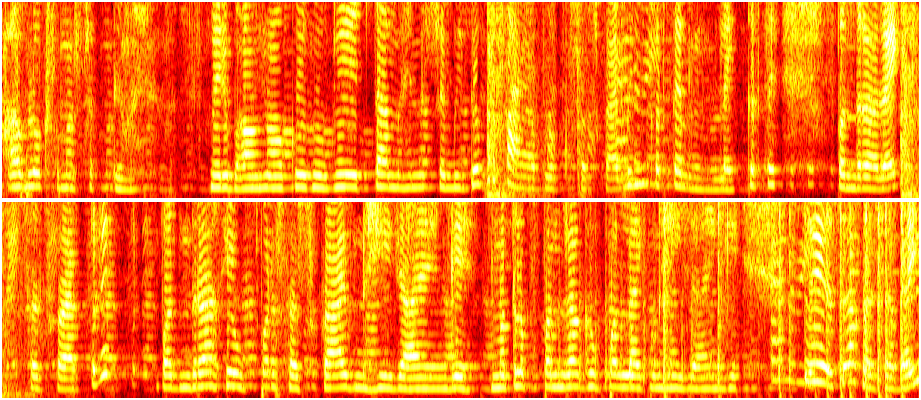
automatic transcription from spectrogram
आप लोग समझ सकते हैं। मेरी भावनाओं को क्योंकि इतना मेहनत से वीडियो बना पाया आप लोग सब्सक्राइब नहीं करते लाइक करते, पंद्रह लाइक सब्सक्राइब करें, पंद्रह के ऊपर सब्सक्राइब नहीं जाएँगे मतलब पंद्रह के ऊपर लाइक नहीं जाएँगे। तो ऐसा कैसा भाई,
